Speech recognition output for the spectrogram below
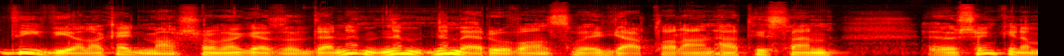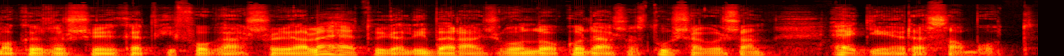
vívjanak egymással meg ezzel, de nem, nem, nem erről van szó egyáltalán, hát hiszen senki nem a közösségeket kifogásolja. Lehet, hogy a liberális gondolkodás az túlságosan egyénre szabott.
